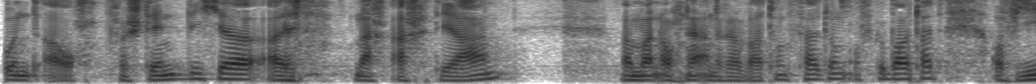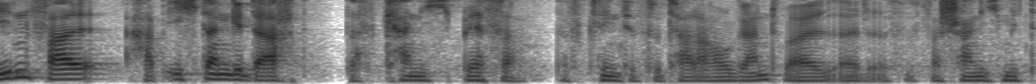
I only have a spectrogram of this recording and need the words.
und auch verständlicher als nach acht Jahren, weil man auch eine andere Erwartungshaltung aufgebaut hat. Auf jeden Fall habe ich dann gedacht, das kann ich besser. Das klingt jetzt total arrogant, weil äh, das ist wahrscheinlich mit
